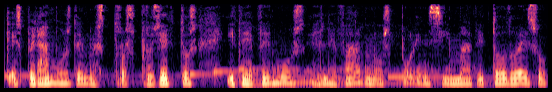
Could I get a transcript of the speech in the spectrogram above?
que esperamos de nuestros proyectos y debemos elevarnos por encima de todo eso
